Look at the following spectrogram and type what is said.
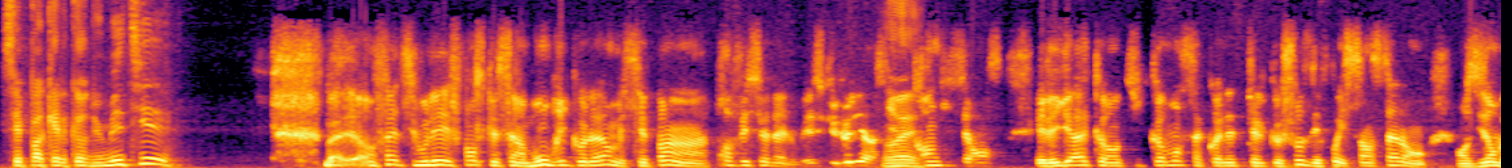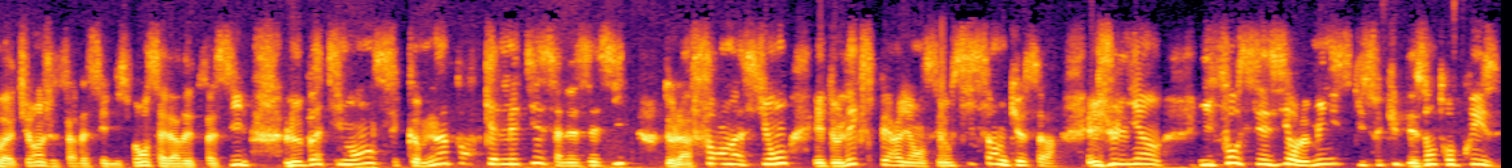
c'est pas quelqu'un du métier. Bah, en fait, si vous voulez, je pense que c'est un bon bricoleur, mais c'est pas un professionnel. Vous voyez ce que je veux dire? C'est une grande différence. Et les gars, quand ils commencent à connaître quelque chose, des fois, ils s'installent en, en, se disant, bah tiens, je vais faire de l'assainissement, ça a l'air d'être facile. Le bâtiment, c'est comme n'importe quel métier, ça nécessite de la formation et de l'expérience. C'est aussi simple que ça. Et Julien, il faut saisir le ministre qui s'occupe des entreprises.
